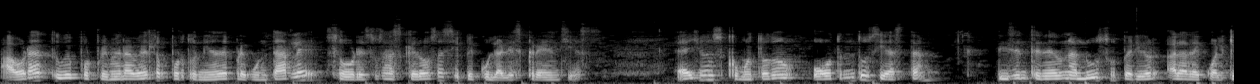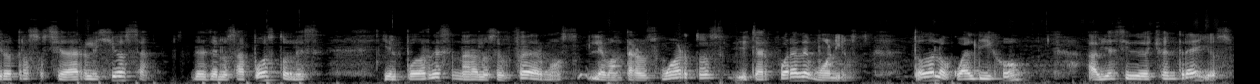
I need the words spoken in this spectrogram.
Ahora tuve por primera vez la oportunidad de preguntarle sobre sus asquerosas y peculiares creencias. Ellos, como todo otro entusiasta, dicen tener una luz superior a la de cualquier otra sociedad religiosa, desde los apóstoles, y el poder de sanar a los enfermos, levantar a los muertos y echar fuera demonios, todo lo cual dijo había sido hecho entre ellos.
